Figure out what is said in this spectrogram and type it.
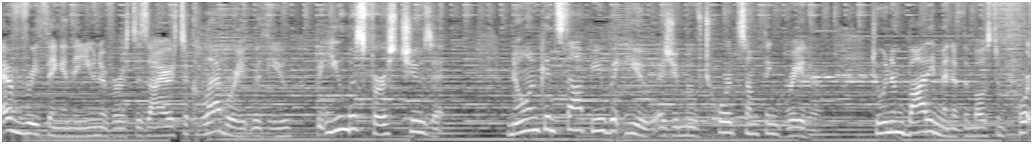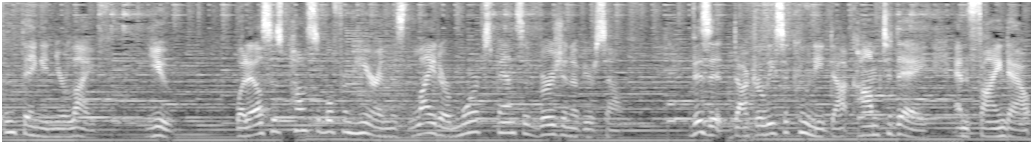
Everything in the universe desires to collaborate with you, but you must first choose it. No one can stop you but you as you move towards something greater, to an embodiment of the most important thing in your life you. What else is possible from here in this lighter, more expansive version of yourself? Visit drlisacooney.com today and find out.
